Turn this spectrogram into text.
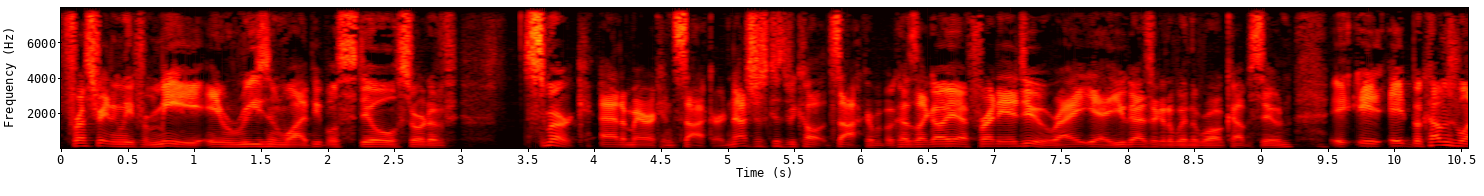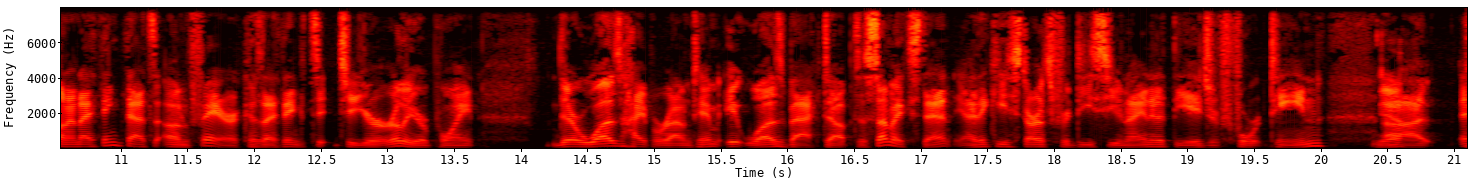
frustratingly for me a reason why people still sort of smirk at American soccer, not just because we call it soccer, but because like, oh yeah, Freddie Adu, right? Yeah, you guys are going to win the World Cup soon. It, it, it, becomes one, and I think that's unfair because I think t- to your earlier point, there was hype around him. It was backed up to some extent. I think he starts for DC United at the age of 14. Yeah. Uh,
